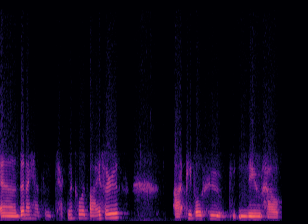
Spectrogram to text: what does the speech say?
And then I had some technical advisors uh, people who knew how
